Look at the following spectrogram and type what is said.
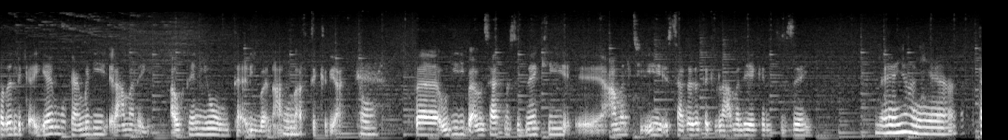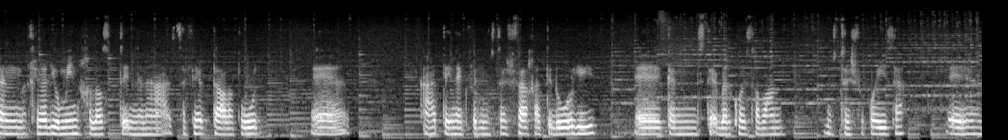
فاضل لك أيام وتعملي العملية. أو تاني يوم تقريبا على. ما أفتكر يعني. آه. فقولي لي بقى من ساعة ما سيبناكي آه، عملتي إيه؟ استعداداتك للعمليه كانت إزاي؟ يعني كان خلال يومين خلصت إن أنا سافرت على طول آه، قعدت هناك في المستشفى أخدت دوري آه، كان استقبال كويس طبعا مستشفى كويسة آه،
